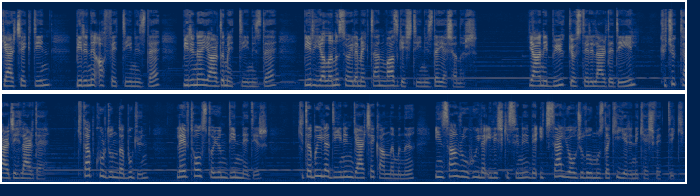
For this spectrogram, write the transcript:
Gerçek din, birini affettiğinizde, birine yardım ettiğinizde, bir yalanı söylemekten vazgeçtiğinizde yaşanır. Yani büyük gösterilerde değil, küçük tercihlerde. Kitap kurduğunda bugün, Lev Tolstoy'un Din Nedir? Kitabıyla dinin gerçek anlamını, insan ruhuyla ilişkisini ve içsel yolculuğumuzdaki yerini keşfettik.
